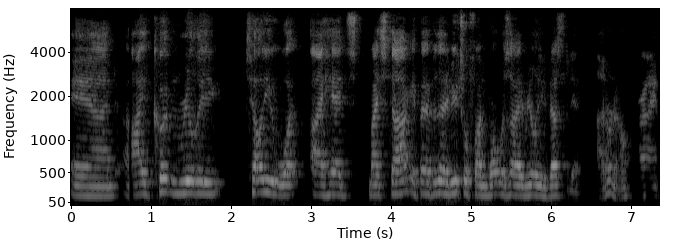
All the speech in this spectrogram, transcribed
And I couldn't really tell you what I had my stock. If I was in a mutual fund, what was I really invested in? I don't know. Right.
